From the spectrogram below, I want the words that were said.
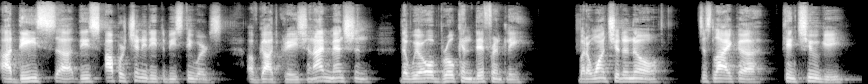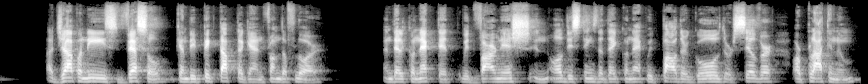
uh, these, uh, this opportunity to be stewards of God's creation. I mentioned that we are all broken differently, but I want you to know, just like uh, kintsugi, a Japanese vessel can be picked up again from the floor and they'll connect it with varnish and all these things that they connect with powder gold or silver or platinum.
